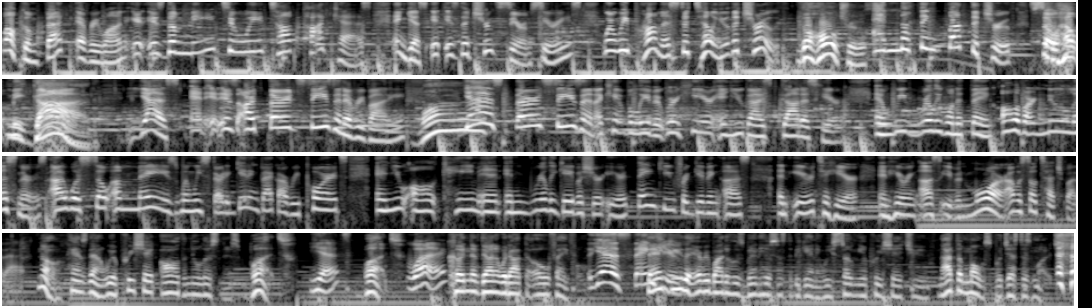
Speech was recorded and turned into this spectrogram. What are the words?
Welcome back, everyone. It is the Me to We Talk podcast. And yes, it is the Truth Serum series where we promise to tell you the truth The whole truth. and nothing but the truth. So help me God. Yes, and it is our third season, everybody. What? Yes, third season. I can't believe it. We're here and you guys got us here. And we really want to thank all of our new listeners. I was so amazed when we started getting back our reports and you all came in and really gave us your ear. Thank you for giving us an ear to hear and hearing us even more. I was so touched by that. No, hands down. We appreciate all the new listeners, but, Yes. but, What? couldn't have done it without the old faithful. Yes, thank, you. Thank you. to everybody who's been here since the beginning. We certainly appreciate you. Not the most, but just as much.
